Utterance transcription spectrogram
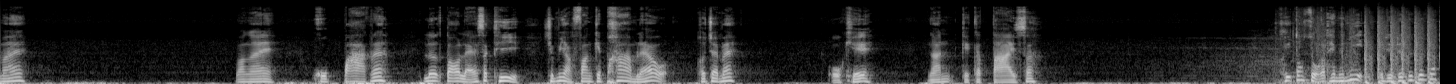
ไหมว่าไงหุบปากนะ เลิกตอแหลสักที ฉันไม่อยากฟังแกพามแล้ว เข้าใจไหมโอเค งั้นแกก็ตายซะเฮ้ยต้องสวมกับเทมเพนี่เดี๋ยวเดี๋ยวเดี๋ยวเดี๋ยว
